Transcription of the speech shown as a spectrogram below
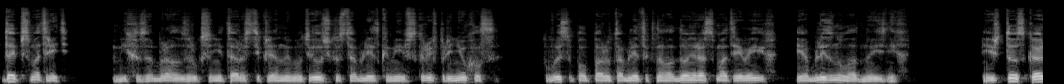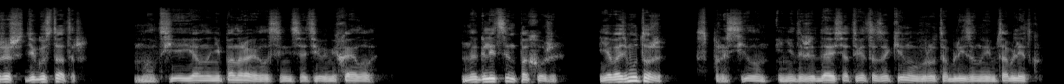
Дай посмотреть». Миха забрал из рук санитара стеклянную бутылочку с таблетками и, вскрыв, принюхался. Высыпал пару таблеток на ладонь, рассматривая их, и облизнул одну из них. «И что скажешь, дегустатор?» Малтье явно не понравилась инициатива Михайлова. «На глицин похоже. Я возьму тоже?» Спросил он и, не дожидаясь ответа, закинул в рот облизанную им таблетку.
